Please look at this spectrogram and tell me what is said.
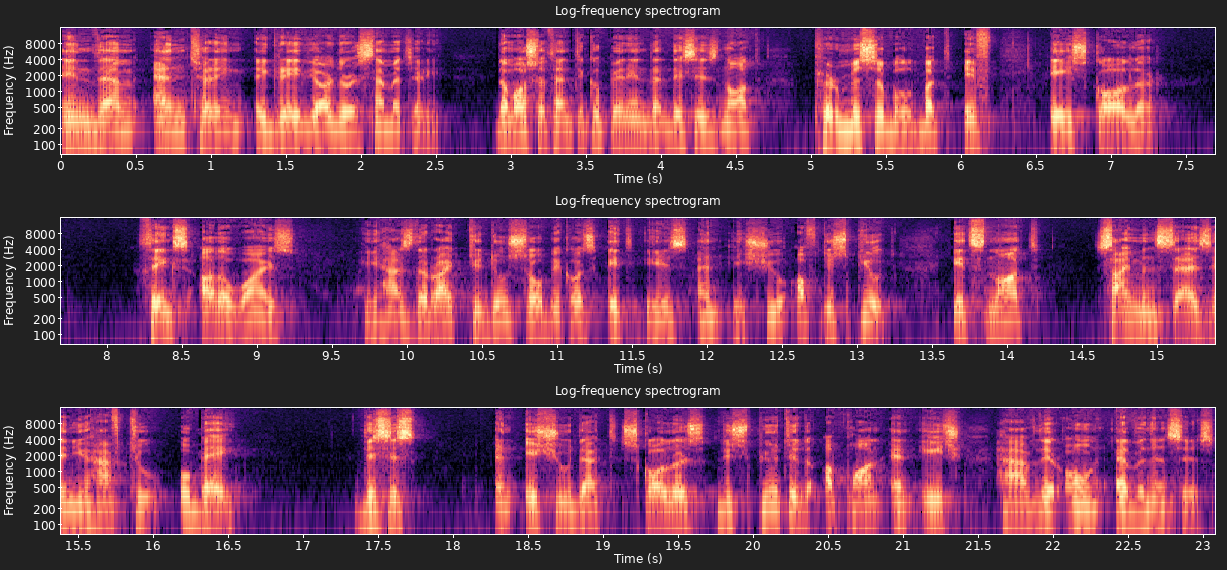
in them entering a graveyard or a cemetery. The most authentic opinion that this is not permissible. But if a scholar thinks otherwise, he has the right to do so because it is an issue of dispute. It's not Simon says and you have to obey. This is an issue that scholars disputed upon and each have their own evidences.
